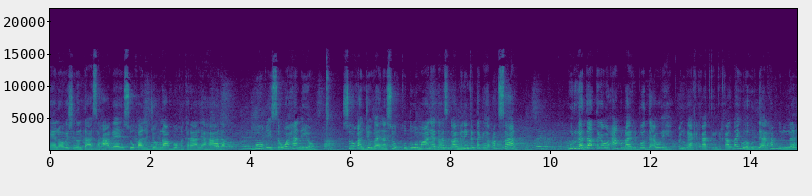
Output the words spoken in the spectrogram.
ee nooga shidantaha saxaabe suuqaana joognaa buuqa ka raali ahaada. Buuqiisa waxan iyo suuqaan joogaa inaan suuq ku duwo maani haddaa is dhaha mininka tag ee cod saar guriga haddaa taga waxaan ku dhahay ribood dacwo eh. Cunugaan ka qaadkan ka qaad dhay waa hurda alxamdulilah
